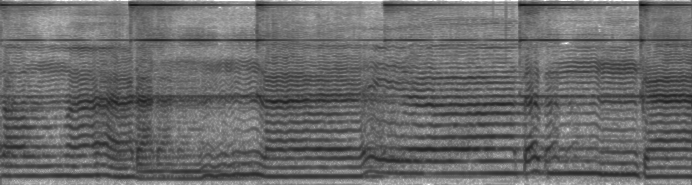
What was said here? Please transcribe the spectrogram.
tâm đành lễ tất cả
